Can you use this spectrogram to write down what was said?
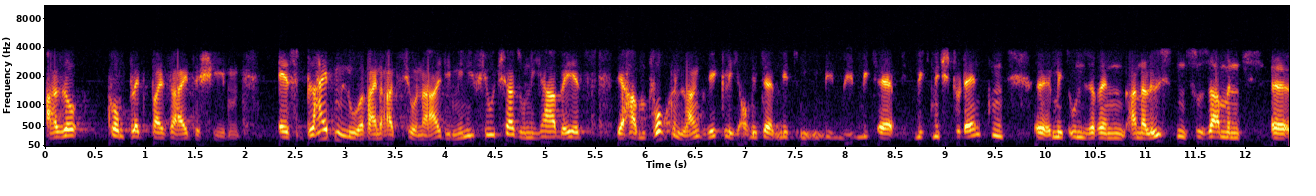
Also komplett beiseite schieben. Es bleiben nur rein rational die Mini-Futures und ich habe jetzt, wir haben wochenlang wirklich auch mit, der, mit, mit, der, mit, mit Studenten, äh, mit unseren Analysten zusammen äh,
